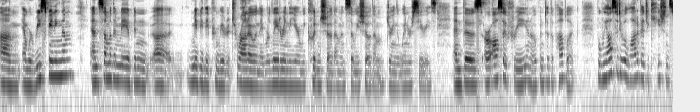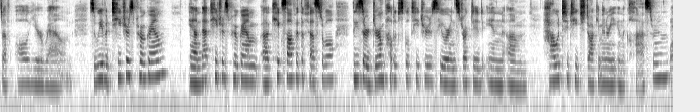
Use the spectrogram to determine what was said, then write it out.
um, and we're rescreening them, and some of them may have been uh, maybe they premiered at Toronto and they were later in the year and we couldn't show them, and so we show them during the winter series. And those are also free and open to the public. But we also do a lot of education stuff all year round. So we have a teachers program, and that teachers program uh, kicks off at the festival. These are Durham public school teachers who are instructed in um, how to teach documentary in the classroom. Wow.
